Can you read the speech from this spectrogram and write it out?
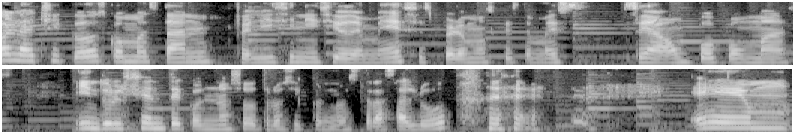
Hola chicos, ¿cómo están? Feliz inicio de mes. Esperemos que este mes sea un poco más indulgente con nosotros y con nuestra salud. Em,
